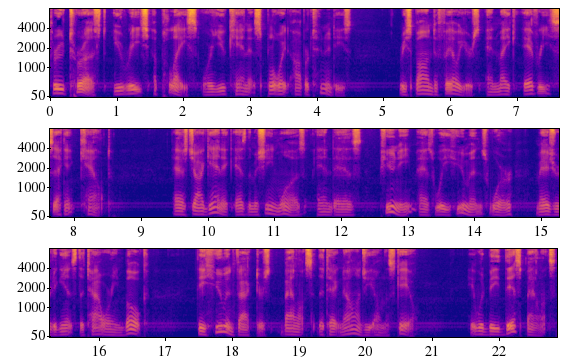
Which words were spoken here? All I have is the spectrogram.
Through trust, you reach a place where you can exploit opportunities, respond to failures, and make every second count. As gigantic as the machine was, and as puny as we humans were measured against the towering bulk, the human factors balanced the technology on the scale. It would be this balance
